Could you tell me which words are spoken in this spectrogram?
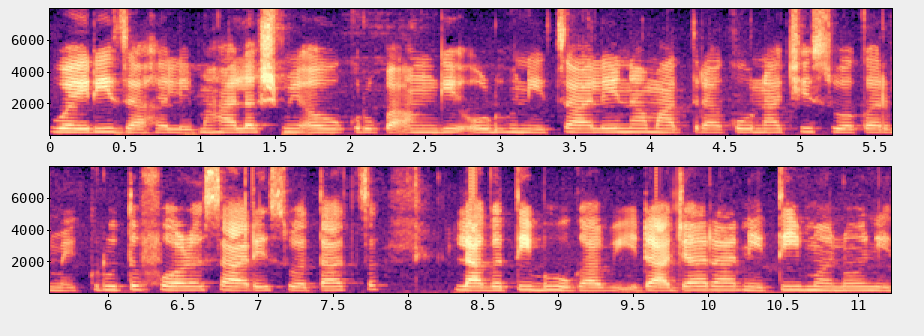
वैरी जाहले. महालक्ष्मी अवकृपा अंगी ओढुनी. चालेना मात्रा कोणाची स्वकर्मे. कृतफळ सारे स्वतःच लागती भोगावी. राजाराणी ती मनोनी.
